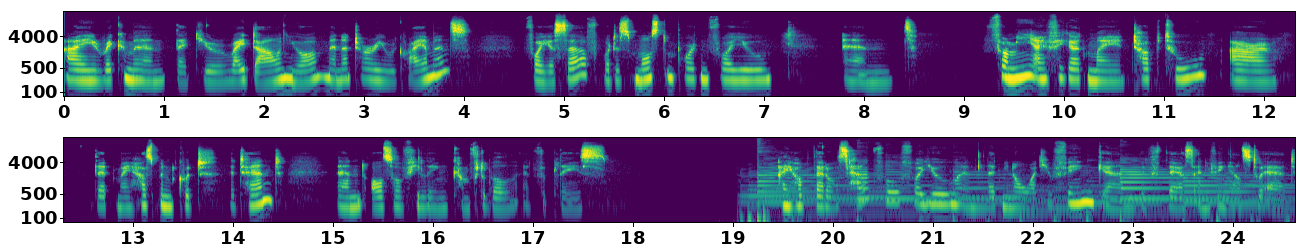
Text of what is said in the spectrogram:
I recommend that you write down your mandatory requirements for yourself, what is most important for you. And for me, I figured my top two are that my husband could attend and also feeling comfortable at the place. I hope that was helpful for you and let me know what you think and if there's anything else to add.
